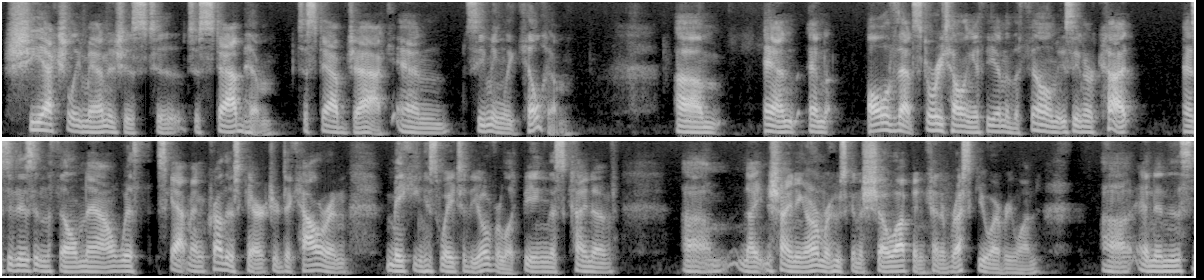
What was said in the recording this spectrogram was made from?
she actually manages to to stab him, to stab Jack, and seemingly kill him. Um, and and all of that storytelling at the end of the film is intercut, as it is in the film now, with Scatman Crothers' character Dick Hallorann making his way to the Overlook, being this kind of um, knight in shining armor who's going to show up and kind of rescue everyone. Uh, and in this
